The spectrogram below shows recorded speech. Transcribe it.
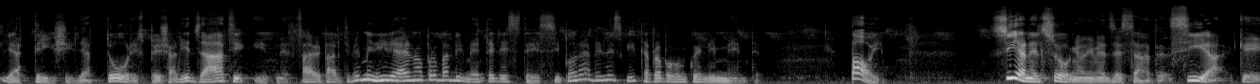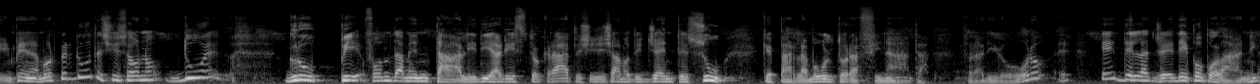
le attrici, gli attori specializzati nel fare parti femminili erano probabilmente gli stessi, potrei averle scritte proprio con quelli in mente. Poi, sia nel sogno di mezz'estate, sia che in Pena d'amor perdute ci sono due gruppi fondamentali di aristocratici, diciamo di gente su, che parla molto raffinata fra di loro, eh, e della, dei popolani,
